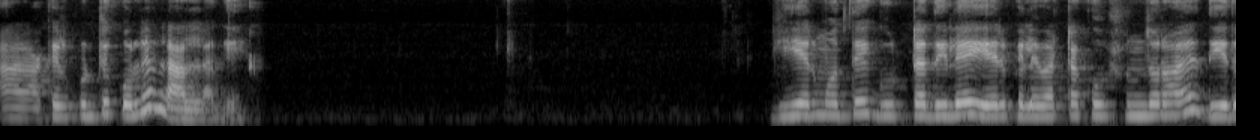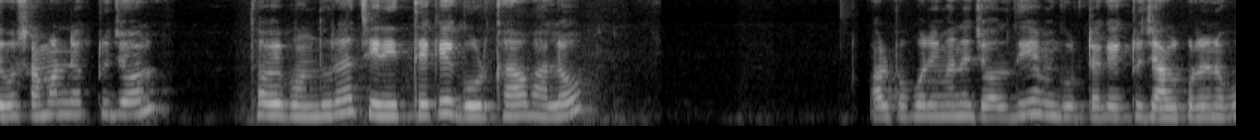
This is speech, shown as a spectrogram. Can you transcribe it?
আর আখের গুড় দিয়ে করলে লাল লাগে। ঘিয়ের মধ্যে গুড়টা দিলে এর ফ্লেভারটা খুব সুন্দর হয়। দিয়ে দেবো সামান্য একটু জল। তবে বন্ধুরা, চিনির থেকে গুড় খাওয়া ভালো। অল্প পরিমাণে জল দিয়ে আমি গুড়টাকে একটু জাল করে নেব।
